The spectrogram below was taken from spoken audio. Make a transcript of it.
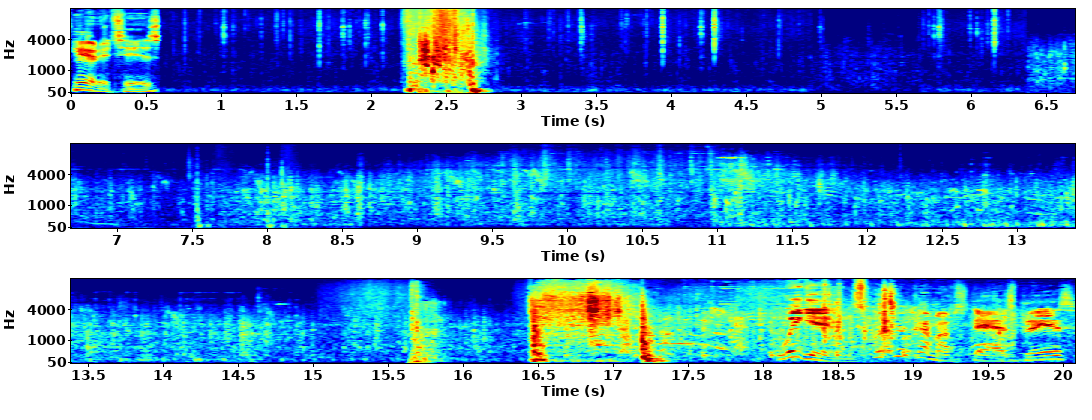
Here it is. Wiggins, could you come upstairs, please?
